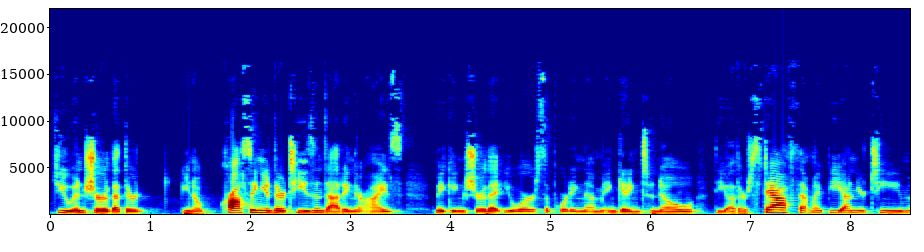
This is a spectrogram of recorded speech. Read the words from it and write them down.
do you ensure that they're, you know, crossing their T's and dotting their I's, making sure that you're supporting them and getting to know the other staff that might be on your team,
